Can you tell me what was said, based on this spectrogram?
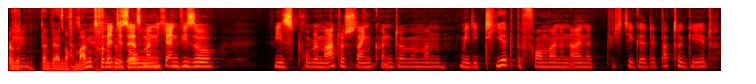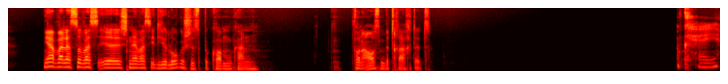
Also hm. dann werden noch also Mantren fällt besungen. Fällt jetzt erstmal nicht ein, wie so, wie es problematisch sein könnte, wenn man meditiert, bevor man in eine wichtige Debatte geht. Ja, weil das sowas äh, schnell was Ideologisches bekommen kann. Von außen betrachtet. Okay.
